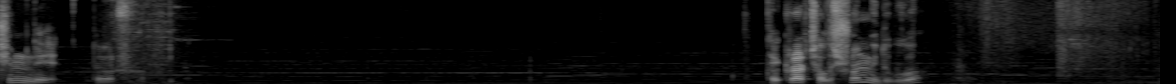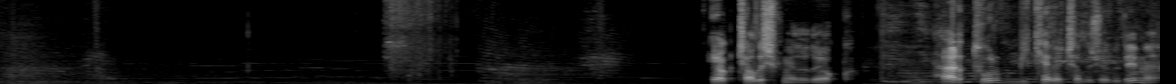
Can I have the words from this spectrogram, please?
Şimdi dur. Tekrar çalışıyor muydu bu? Yok çalışmıyordu da yok. Her tur bir kere çalışıyordu değil mi?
